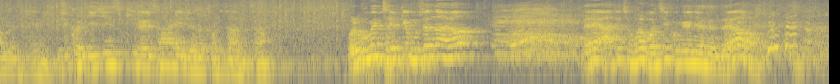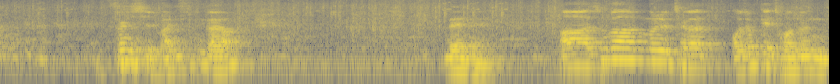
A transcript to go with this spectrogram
처음에 네, 뮤지컬 니진스키를 사랑해 주셔서 감사합니다. 오늘 공연 재밌게 보셨나요? 네. 네, 아주 정말 멋진 공연이었는데요. 성희 씨 많이 슬픈가요? 네네. 아 소감을 제가 어저께 저는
